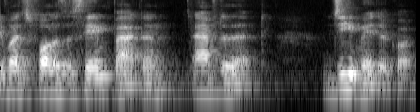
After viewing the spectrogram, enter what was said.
pretty much follows the same pattern after that. G major chord.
